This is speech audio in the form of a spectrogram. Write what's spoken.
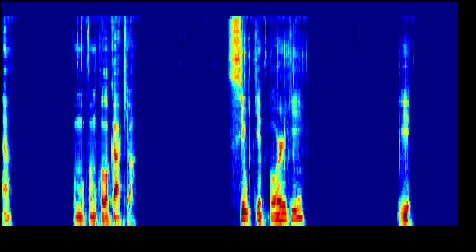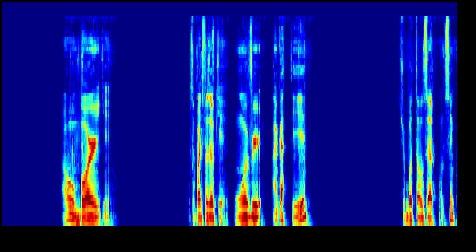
né? Vamos, vamos colocar aqui, ó. Silkeborg e Alborg. Você pode fazer o quê? Um over HT Deixa eu botar o 0.5,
